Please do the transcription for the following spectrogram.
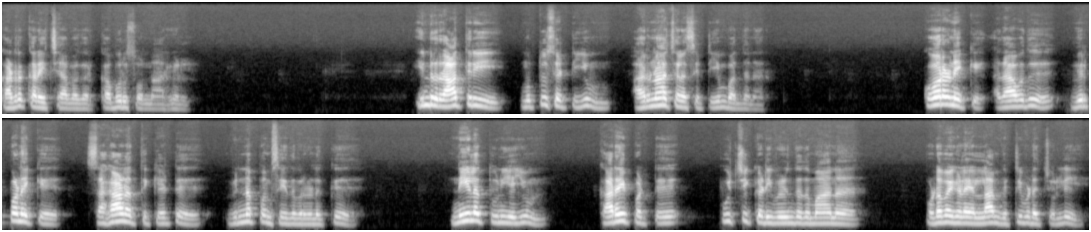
கடற்கரை சேவகர் கபூர் சொன்னார்கள். இன்று ராத்திரி முத்து செட்டியும் அருணாச்சல செட்டியும் வந்தனர். கோரணைக்கு அதாவது விற்பனைக்கு சகாலத்து கேட்டு விண்ணப்பம் செய்தவர்களுக்கு நீலத்துணியையும் கரைப்பட்டு பூச்சிக்கடி விழுந்ததுமான புடவைகளை எல்லாம் விற்றுவிடச் சொல்லி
